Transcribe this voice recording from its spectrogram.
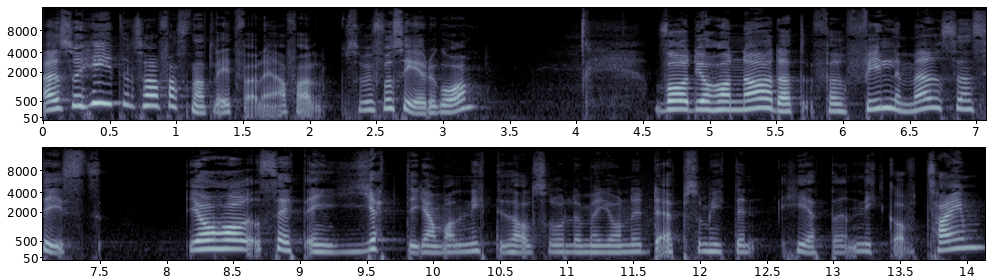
Alltså hittills har jag fastnat lite för det i alla fall. Så vi får se hur det går. Vad jag har nördat för filmer sen sist. Jag har sett en jättegammal 90-talsrulle med Johnny Depp som heter, heter Nick of Time.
